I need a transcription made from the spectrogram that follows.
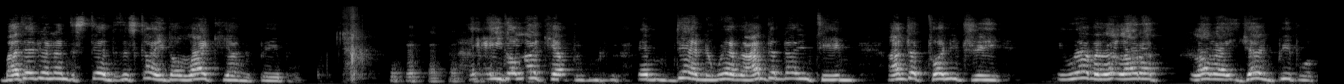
but I don't understand. This guy he don't like young people. He don't like young And then we have under 19, under 23. We have a lot of lot of young people.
